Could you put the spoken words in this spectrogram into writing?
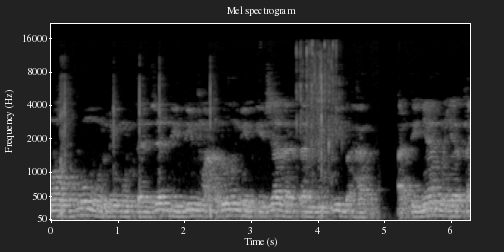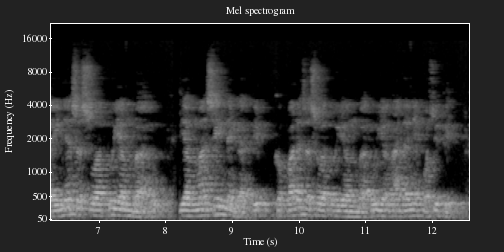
mauhumu limutazadidin ma'lumin izalatan ibaham artinya menyertainya sesuatu yang baru yang masih negatif kepada sesuatu yang baru yang adanya positif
